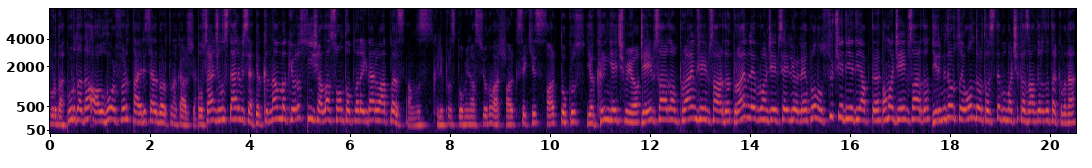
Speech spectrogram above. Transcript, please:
burada. Burada da Al Horford Tyrese Halliburton'a karşı. Los Angeles derbisi. Yakından bakıyoruz. İnşallah son toplara gider ve atlarız. Yalnız Clippers dominasyonu var. Fark 8. Fark 9. Yakın geçmiyor. James Harden. Prime James Harden. Prime LeBron James eliyor. LeBron 33-7-7 yaptı. Ama James Harden 24 sayı 14 asiste bu maçı kazandırdı takımına.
